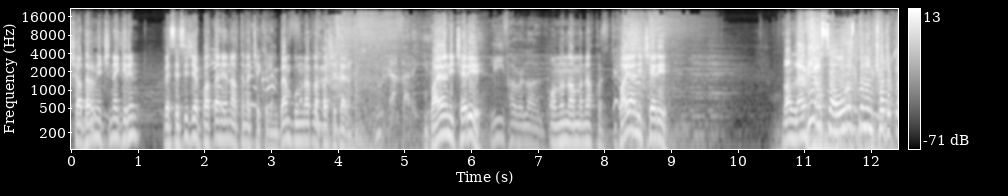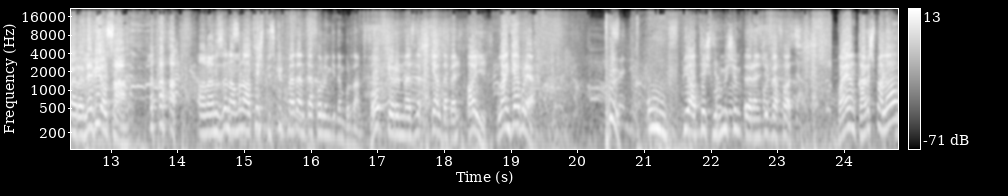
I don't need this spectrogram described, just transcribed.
Çadırın içine girin ve sessizce battaniyenin altına çekilin. Ben bunlarla baş ederim. Bayan içeri. Onun amına koy. Bayan içeri. Lan Leviosa orospunun çocukları Leviosa. Ananızın amına ateş püskürtmeden defolun gidin buradan. Hop görünmezlik gel de ben. Ay ulan gel buraya. Uf bir ateş vurmuşum öğrenci vefat. Bayan karışma la.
